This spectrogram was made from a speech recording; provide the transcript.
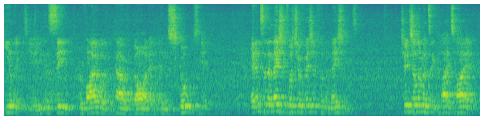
healings here. You can see revival and the power of God in, in the schools here. And into the nations, what's your vision for the nations? Church Unlimited Kaitaia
